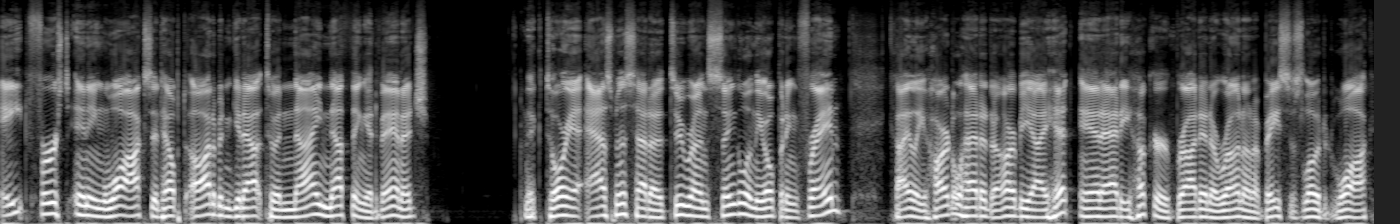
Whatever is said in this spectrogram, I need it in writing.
eight first inning walks that helped Audubon get out to a 9 0 advantage. Victoria Asmus had a two run single in the opening frame. Kylie Hartle had an RBI hit, and Addie Hooker brought in a run on a bases loaded walk.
